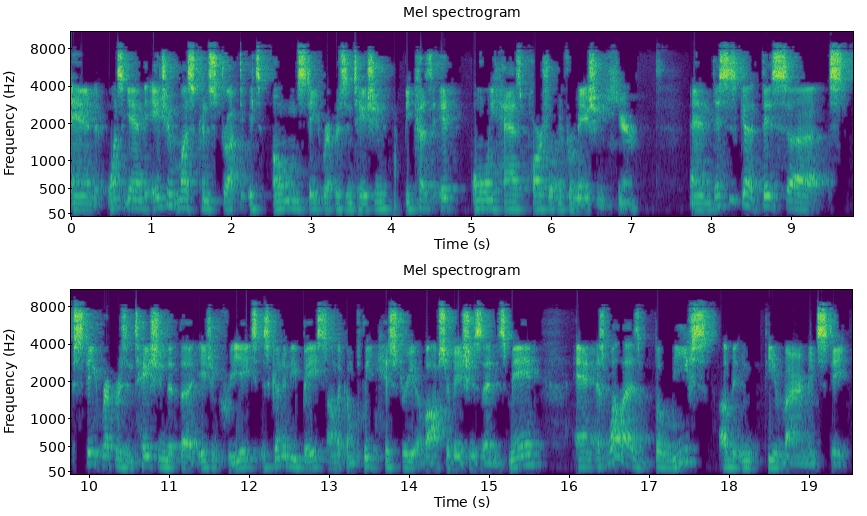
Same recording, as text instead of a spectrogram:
And once again, the agent must construct its own state representation because it only has partial information here. And this is got this uh, state representation that the agent creates is going to be based on the complete history of observations that it's made, and as well as beliefs of the environment state.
